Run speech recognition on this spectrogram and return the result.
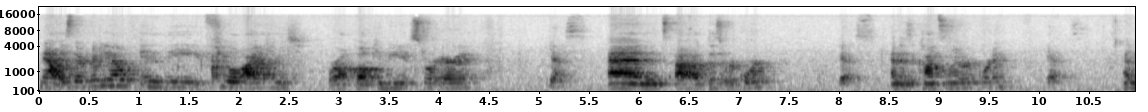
now, is there video in the Fuel Island, or I'll call it convenience store area? yes, And, uh, does it record? yes, And is it constantly recording? yes, And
